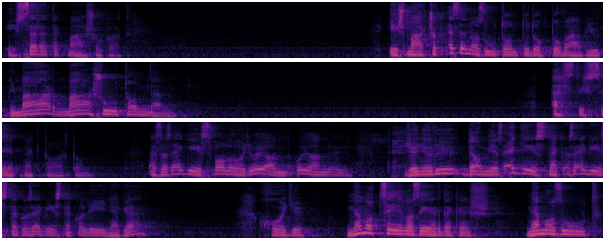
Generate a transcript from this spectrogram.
és szeretek másokat. És már csak ezen az úton tudok tovább jutni, már más úton nem. Ezt is szépnek tartom. Ez az egész valahogy olyan, olyan gyönyörű, de ami az egésznek, az egésznek, az egésznek a lényege, hogy nem a cél az érdekes, nem az út,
